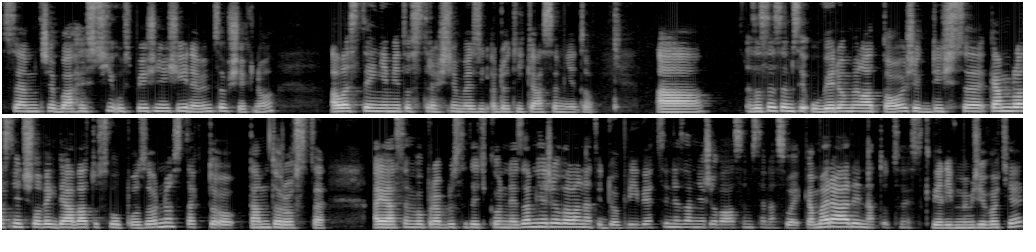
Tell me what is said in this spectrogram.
Jsem třeba hezčí, úspěšnější, nevím co všechno, ale stejně mě to strašně mezí a dotýká se mě to. A zase jsem si uvědomila to, že když se, kam vlastně člověk dává tu svou pozornost, tak to, tam to roste. A já jsem opravdu se teď nezaměřovala na ty dobré věci, nezaměřovala jsem se na svoje kamarády, na to, co je skvělé v mém životě,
